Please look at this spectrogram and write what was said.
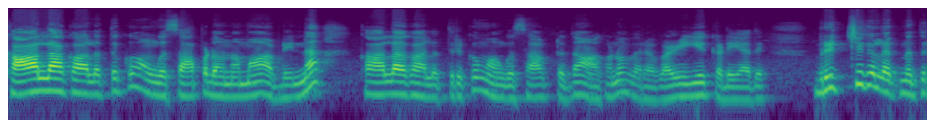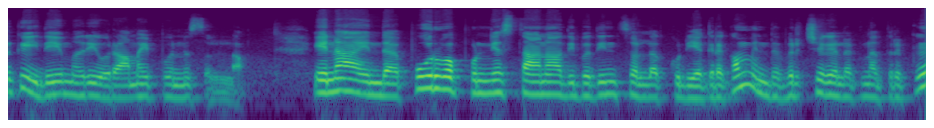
காலா காலத்துக்கும் அவங்க சாப்பிடணுமா அப்படின்னா காலாகாலத்திற்கும் அவங்க சாப்பிட்டு தான் ஆகணும். வேறு வழியே கிடையாது. விருச்சிக லக்னத்திற்கு இதே மாதிரி ஒரு அமைப்புன்னு சொல்லலாம். ஏன்னா இந்த பூர்வ புண்ணியஸ்தானாதிபதின்னு சொல்லக்கூடிய கிரகம் இந்த விருச்சிக லக்னத்திற்கு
